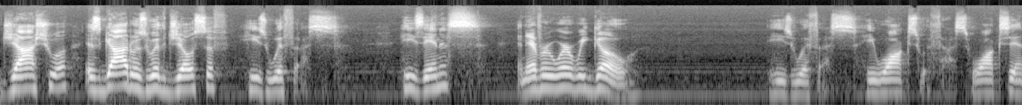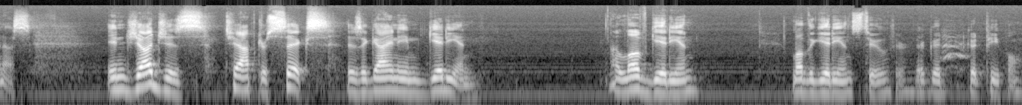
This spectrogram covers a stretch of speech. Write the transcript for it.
Joshua, as God was with Joseph, He's with us. He's in us, and everywhere we go, He's with us. He walks with us, walks in us. In Judges chapter 6, there's a guy named Gideon. I love Gideon. Love the Gideons too. They're, they're good, good people.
